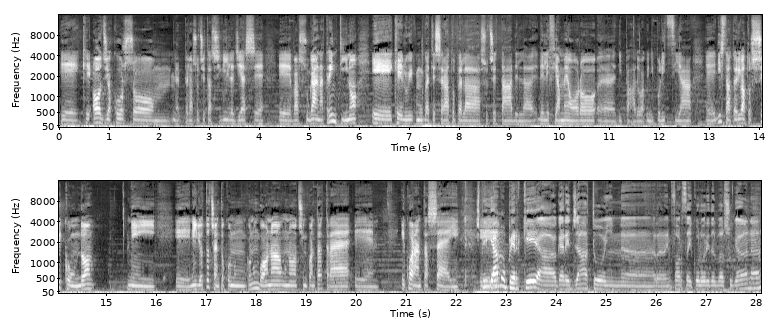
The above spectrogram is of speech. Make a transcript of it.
Eh, che oggi ha corso mh, per la società civile GS eh, Valsugana Trentino e che lui comunque è tesserato per la società del- delle Fiamme Oro eh, di Padova, quindi polizia eh, di Stato, è arrivato secondo nei, eh, negli 800 con un, con un buon 1,53 e, e 46. Spieghiamo E- perché ha gareggiato in, eh, in forza ai colori del Valsugana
